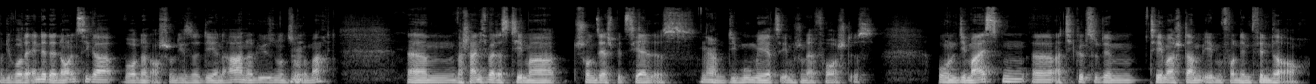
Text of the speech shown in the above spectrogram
Und die wurde Ende der 90er, wurden dann auch schon diese DNA-Analysen und so Mhm. gemacht. Ähm, wahrscheinlich, weil das Thema schon sehr speziell ist Ja. und die Mumie jetzt eben schon erforscht ist. Und die meisten äh, Artikel zu dem Thema stammen eben von dem Finder auch.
